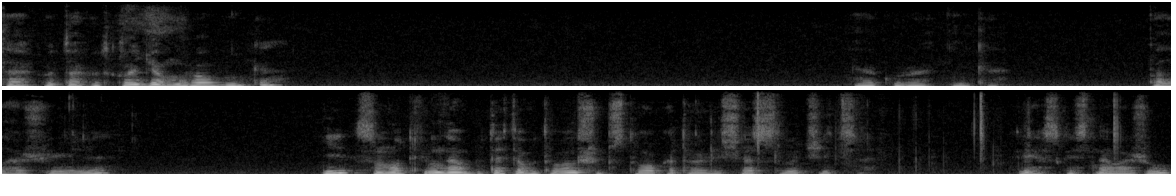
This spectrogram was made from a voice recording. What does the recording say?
Так, вот так вот кладем ровненько. И аккуратненько положили. И смотрим на вот это вот волшебство, которое сейчас случится. Резкость навожу.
